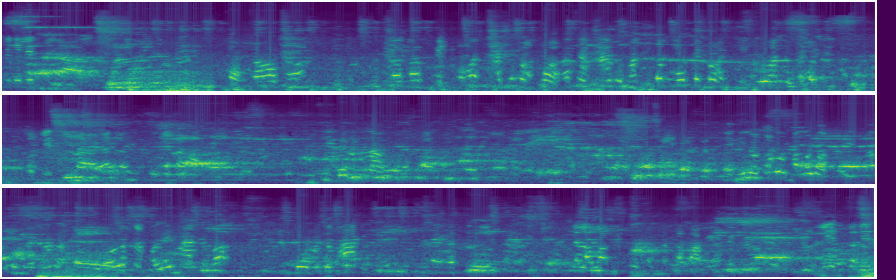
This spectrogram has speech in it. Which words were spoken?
ไม่ได้เล่นกีฬาของรอบเนาะแล้วก็เป็นเพราะว่าถ้าจะบอกบอกแล้วแต่ถ้าบอกว่าต้องงดไปก่อนกี่เดือนหรือไม่ต้องเราเล่นกีฬาอะไร กลัวมันจะพลาดอย่างนี้คือจะระวังสุดระวังเล่นก็เล่น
